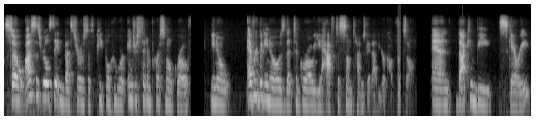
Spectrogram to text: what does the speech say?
So, us as real estate investors, as people who are interested in personal growth, you know, everybody knows that to grow, you have to sometimes get out of your comfort zone. And that can be scary.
